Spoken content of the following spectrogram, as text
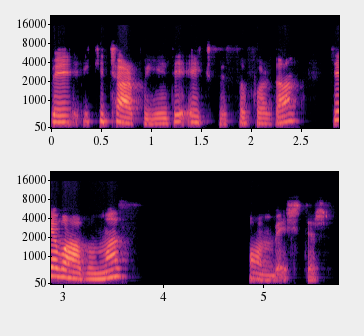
B2 çarpı 7 eksi 0'dan Cevabımız 15'tir.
